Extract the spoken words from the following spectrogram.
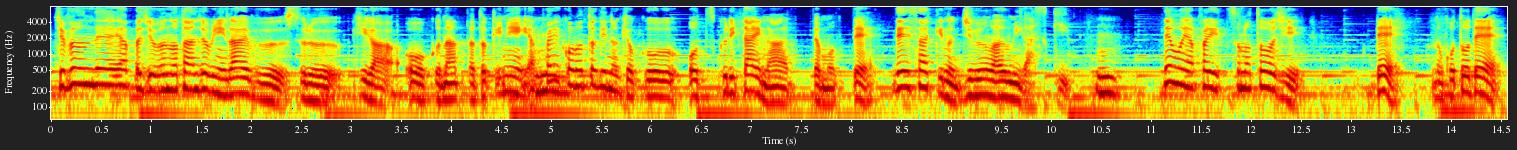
自分でやっぱ自分の誕生日にライブする日が多くなった時にやっぱりこの時の曲を作りたいなって思ってでさっきの「自分は海が好き。うん」でもやっぱりその当時でのことで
